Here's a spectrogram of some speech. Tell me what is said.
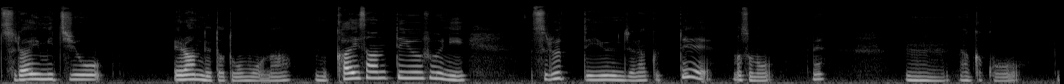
辛い道を選んでたと思うな、う、解散っていう風にするっていうんじゃなくてまあそのね。うんなんかこう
